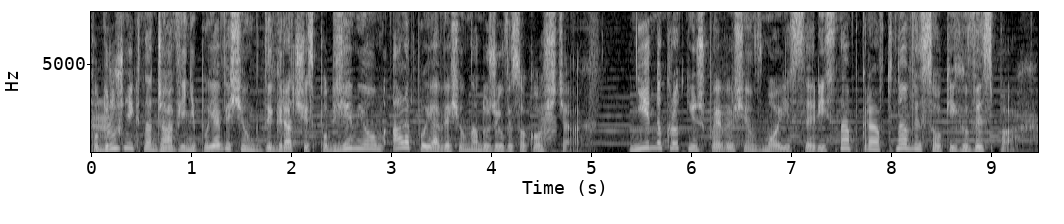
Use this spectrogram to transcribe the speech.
Podróżnik na Javie nie pojawia się, gdy gracz jest pod ziemią, ale pojawia się na dużych wysokościach. Niejednokrotnie już pojawił się w mojej serii Snapcraft na wysokich wyspach.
